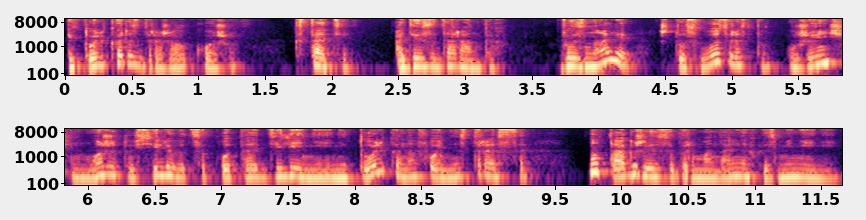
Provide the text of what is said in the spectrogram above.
и только раздражал кожу. Кстати, о дезодорантах. Вы знали, что с возрастом у женщин может усиливаться потоотделение не только на фоне стресса, но также из-за гормональных изменений.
